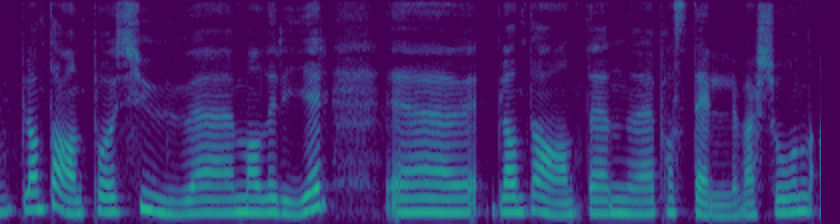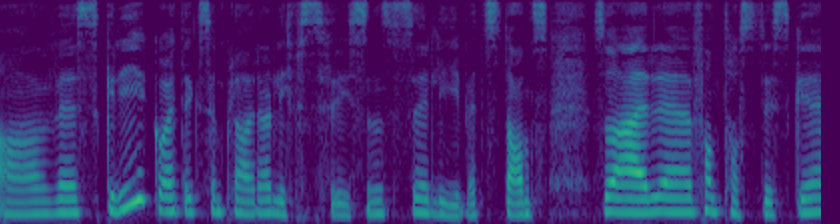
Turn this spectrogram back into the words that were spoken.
bl.a. på 20 malerier, bl.a. en pastellversjon av Skrik og et eksemplar av Livsfrisens Livets dans. Så det er fantastiske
